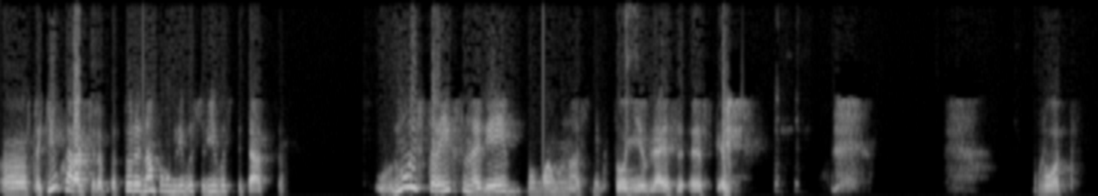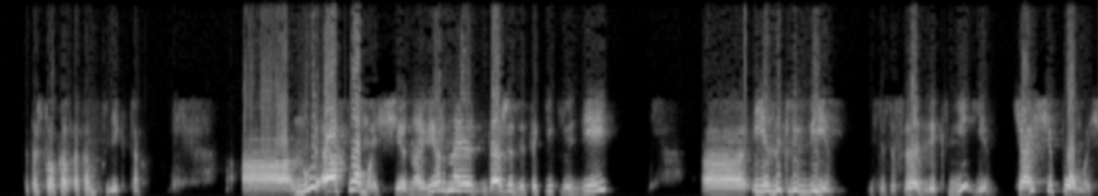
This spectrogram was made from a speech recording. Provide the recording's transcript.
э, с таким характером, которые нам помогли бы сами воспитаться. Ну, из троих сыновей, по-моему, у нас никто не является эской. Вот. Это что о конфликтах. А, ну и о помощи. Наверное, даже для таких людей а, и язык любви, если составлять две книги, чаще помощь.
